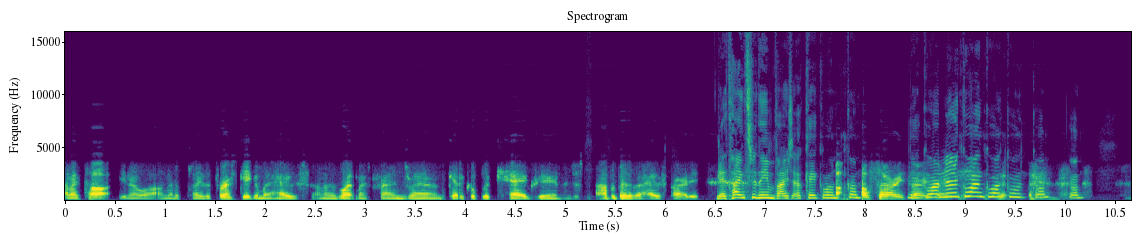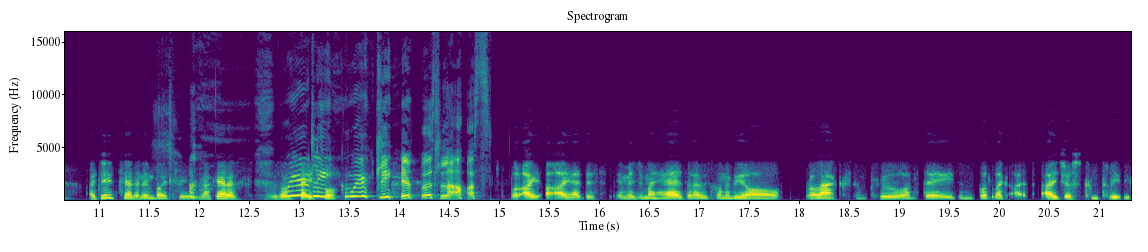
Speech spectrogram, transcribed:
and I thought, you know what, I'm going to play the first gig in my house, and I'll invite my friends round, get a couple of kegs in, and just have a bit of a house party. Yeah, thanks for the invite. Okay, go on, oh, go on. Oh, sorry, sorry. go on, no, go on, go on, go on, go on, go on. I did send an invite to you. Did not get it? It was on Weirdly, Facebook. weirdly, it was lost. But I I had this image in my head that I was going to be all relaxed and cool on stage, and but like I I just completely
